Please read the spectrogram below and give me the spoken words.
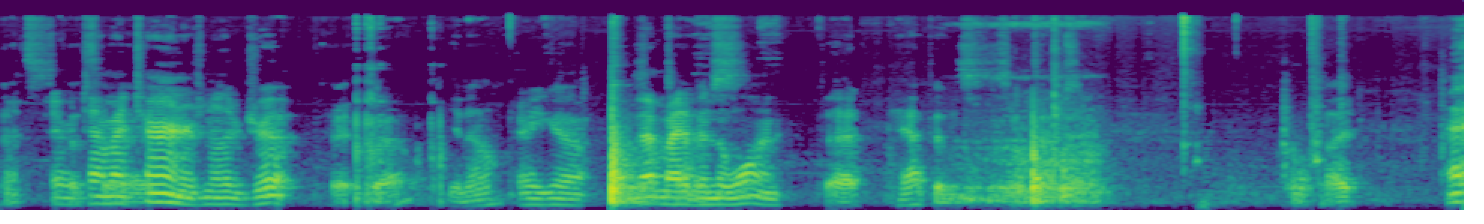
That's Every that's time I right. turn, there's another drip. Well, you know, There you go. That might have been the one. that happens sometimes. But all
